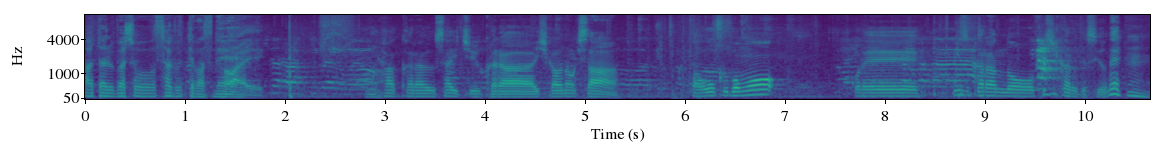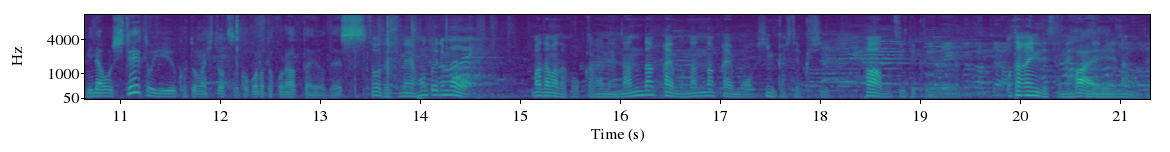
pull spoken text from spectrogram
当たる場所を探ってますね、はい、見計らう最中から石川直樹さん、まあ、大久保もこれ自らのフィジカルですよね、うん、見直してということが一つここのところあったようです。そうですね。本当にもうまだまだここからね何段階も何段階も進化していくしパワーもついてくるお互いにですよね、はい、年齢なので、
